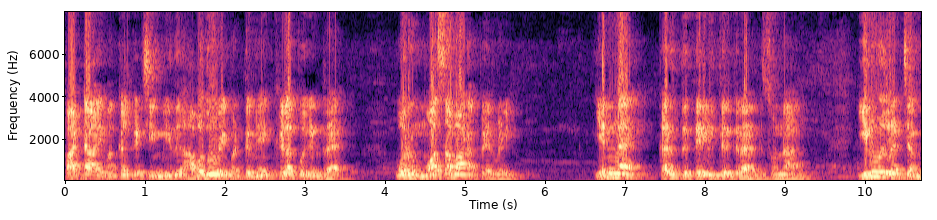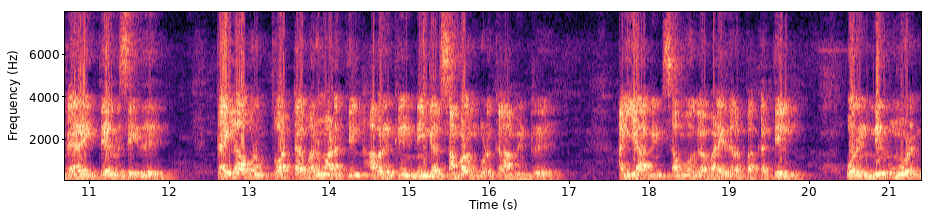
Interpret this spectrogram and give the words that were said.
பாட்டாளி மக்கள் கட்சியின் மீது அவதூறை மட்டுமே கிளப்புகின்ற ஒரு மோசமான பேர்வழி. என்ன கருத்து தெரிவித்திருக்கிறார் என்று சொன்னால் இருபது லட்சம் பேரை தேர்வு செய்து தைலாபுரம் தோட்ட வருமானத்தில் அவருக்கு நீங்கள் சம்பளம் கொடுக்கலாம் என்று ஐயாவின் சமூக வலைதள பக்கத்தில் ஒரு நிர்மூடன்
